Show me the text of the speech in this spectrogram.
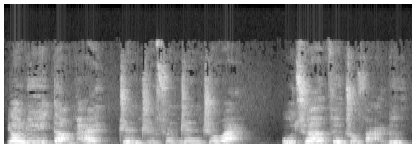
有利于党派政治纷争之外，无权废除法律。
